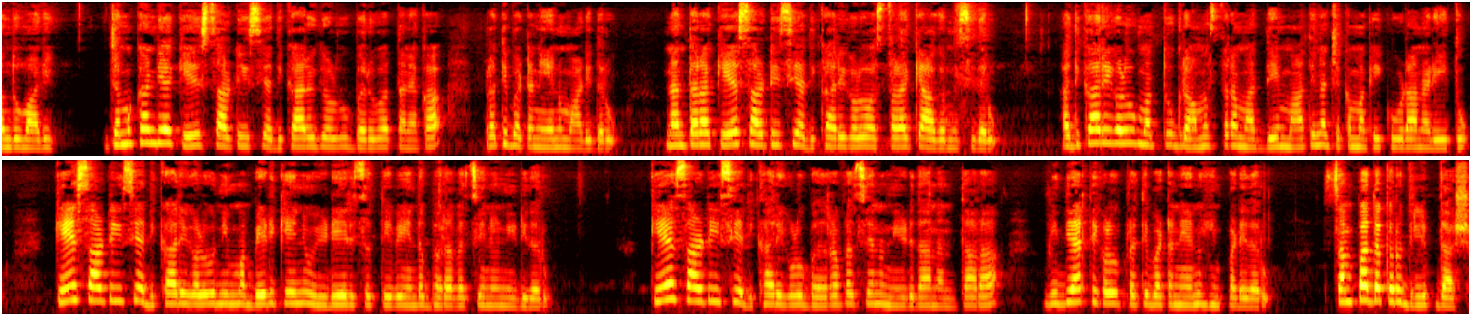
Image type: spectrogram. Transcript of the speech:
ಬಂದು ಮಾಡಿ ಜಮಖಂಡಿಯ ಕೆಎಸ್ಆರ್ಟಿಸಿ ಅಧಿಕಾರಿಗಳು ಬರುವ ತನಕ ಪ್ರತಿಭಟನೆಯನ್ನು ಮಾಡಿದರು. ನಂತರ ಕೆಎಸ್ಆರ್ಟಿಸಿ ಅಧಿಕಾರಿಗಳು ಆ ಸ್ಥಳಕ್ಕೆ ಆಗಮಿಸಿದರು. ಅಧಿಕಾರಿಗಳು ಮತ್ತು ಗ್ರಾಮಸ್ಥರ ಮಧ್ಯೆ ಮಾತಿನ ಚಕಮಕಿ ಕೂಡ ನಡೆಯಿತು. ಕೆಎಸ್ಆರ್ಟಿಸಿ ಅಧಿಕಾರಿಗಳು ನಿಮ್ಮ ಬೇಡಿಕೆಯನ್ನು ಈಡೇರಿಸುತ್ತೇವೆ ಎಂದು ಭರವಸೆಯನ್ನು ನೀಡಿದರು. ಕೆಎಸ್ಆರ್ಟಿಸಿ ಅಧಿಕಾರಿಗಳು ಭರವಸೆಯನ್ನು ನೀಡಿದ ನಂತರ ವಿದ್ಯಾರ್ಥಿಗಳು ಪ್ರತಿಭಟನೆಯನ್ನು ಹಿಂಪಡೆದರು. ಸಂಪಾದಕರು ದಿಲೀಪ್ ದಾಶ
